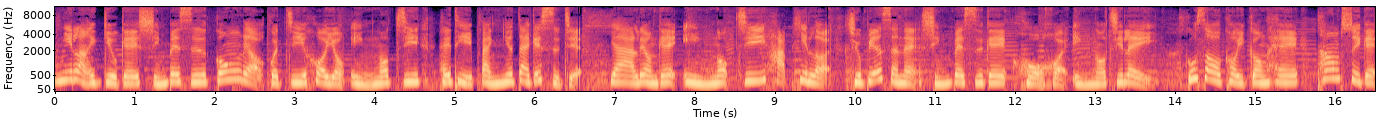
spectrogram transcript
零一九嘅新北市贡寮国际海洋音乐季，系第八一代嘅时节，廿两个音乐季合起来，就变成了新北市的河海音乐季嘞。故所可以讲系淡水嘅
